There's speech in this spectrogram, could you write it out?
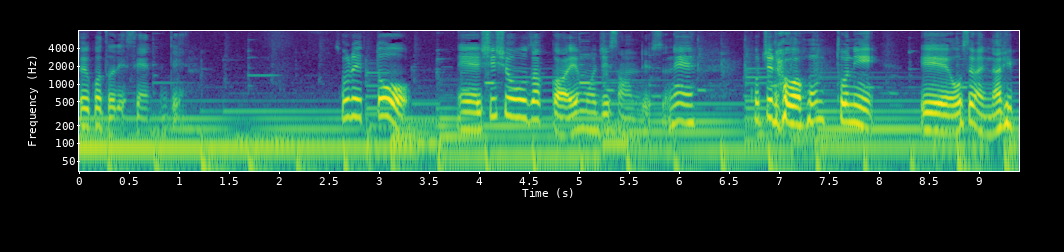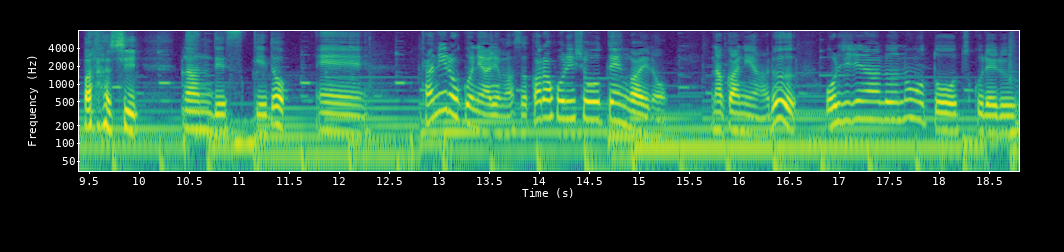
ということで宣伝。それと、えー、師匠雑貨絵文字さんですね。こちらは本当に、えー、お世話になりっぱなしなんですけど、えー、谷六にあります。カラホリ商店街の中にあるオリジナルノートを作れる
